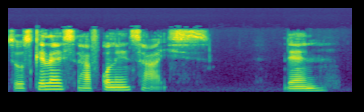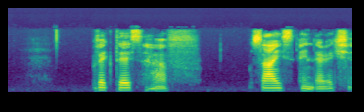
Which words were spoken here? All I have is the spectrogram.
So scalars have only size. Then vectors have size and direction.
